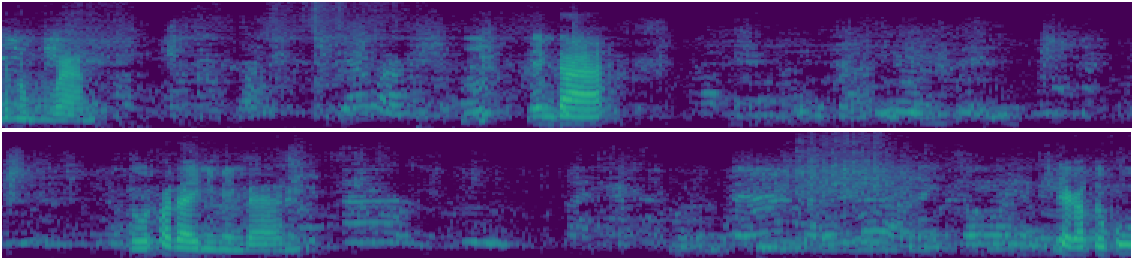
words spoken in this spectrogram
ขนมหวานแดงดา ตัวเท่า ใดนี่แมงดานี่เรียกเอาตัวผู้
